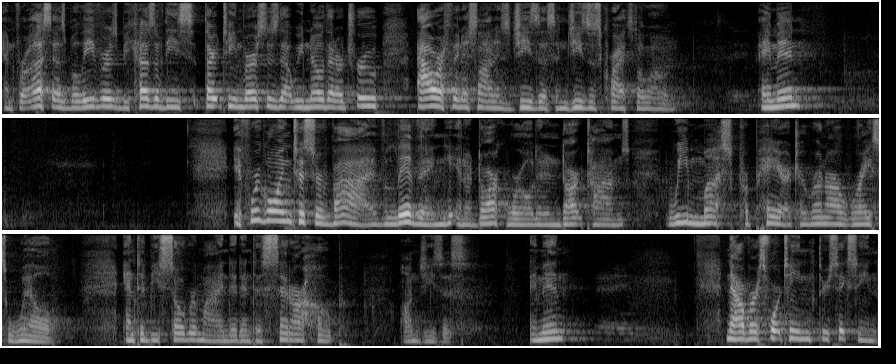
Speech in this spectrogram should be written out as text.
And for us as believers, because of these 13 verses that we know that are true, our finish line is Jesus and Jesus Christ alone. Amen? If we're going to survive living in a dark world and in dark times, we must prepare to run our race well and to be sober minded and to set our hope on Jesus. Amen? Now, verse 14 through 16.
